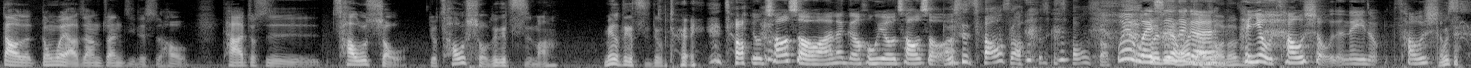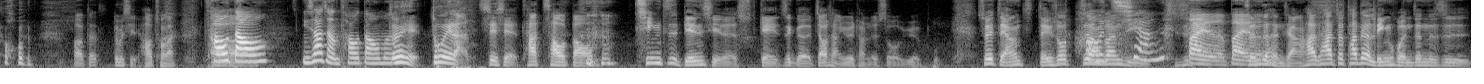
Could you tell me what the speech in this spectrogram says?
到了《东未老》这张专辑的时候，他就是操守，有操守这个词吗？没有这个词对不对？操有操守啊，那个红油抄手啊，不是操守，不是操守，我以为是那个很有操守的那一种操守，不是。好的，对不起，好，重来。操刀，呃、你是要讲操刀吗？对，对了，谢谢他操刀，亲自编写了给这个交响乐团的所有乐谱，所以怎样等于说这张专辑其实败了，败了，真的很强。他他他的灵魂真的是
